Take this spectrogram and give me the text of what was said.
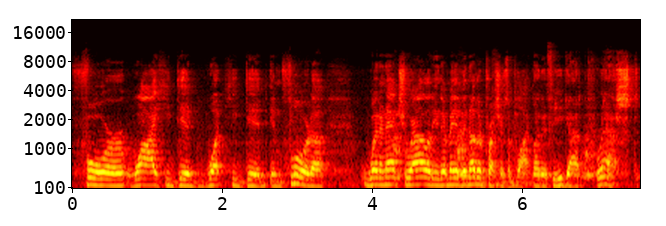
for why he did what he did in Florida, when in actuality there may have been other pressures applied. But if he got pressed,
